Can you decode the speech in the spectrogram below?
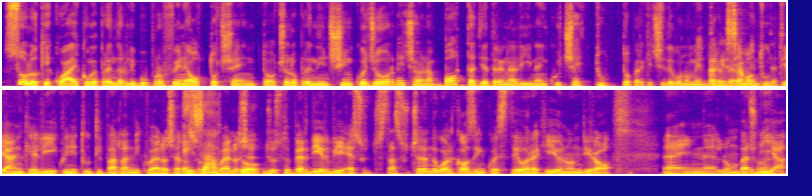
Solo che qua è come prendere l'ibuprofene a 800, cioè lo prendi in 5 giorni, c'è una botta di adrenalina in cui c'è tutto perché ci devono mettere Perché siamo veramente- tutti anche lì, quindi tutti parlano di quello, c'era Esatto. solo quello. Cioè, giusto per dirvi, è sta succedendo qualcosa in queste ore che io non dirò eh, in Lombardia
